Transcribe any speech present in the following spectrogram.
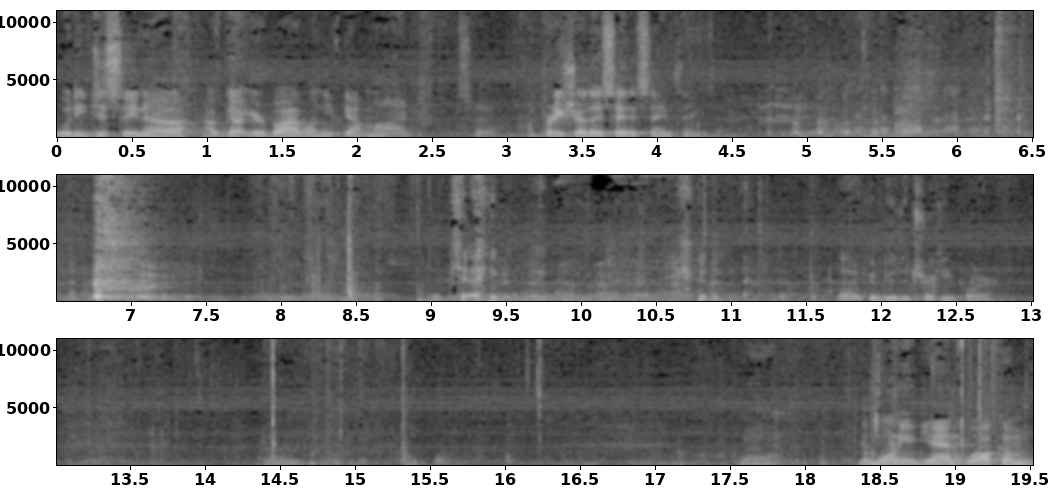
Hey, he just say, No, I've got your Bible and you've got mine. So I'm pretty sure they say the same things. okay. that could be the tricky part. Um, well, good morning again. Welcome.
